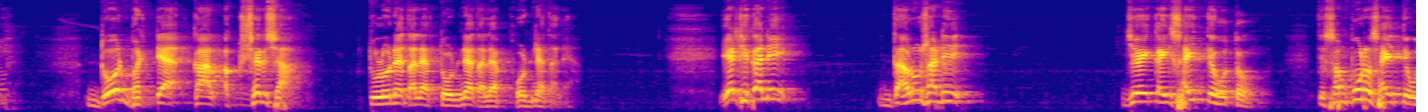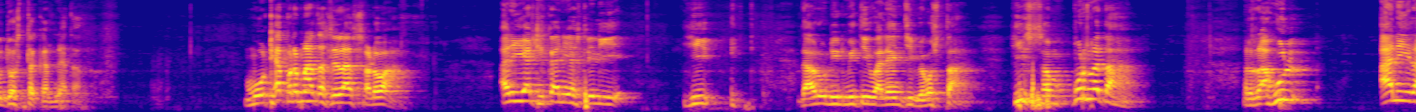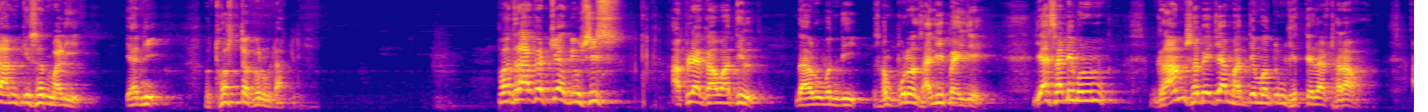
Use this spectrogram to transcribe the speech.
दोन भट्ट्या काल अक्षरशः तुळवण्यात आल्या तोडण्यात आल्या फोडण्यात आल्या. या ठिकाणी दारूसाठी जे काही साहित्य होतं ते संपूर्ण साहित्य उद्ध्वस्त करण्यात आलं. मोठ्या प्रमाणात असलेला सडवा आणि या ठिकाणी असलेली ही दारू निर्मितीवाल्यांची व्यवस्था ही संपूर्णत राहुल आणि रामकिसन माळी यांनी ध्वस्त करून टाकली पंधरा ऑगस्टच्या दिवशीच आपल्या गावातील दारूबंदी संपूर्ण झाली पाहिजे. यासाठी म्हणून ग्रामसभेच्या माध्यमातून घेतलेला ठराव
